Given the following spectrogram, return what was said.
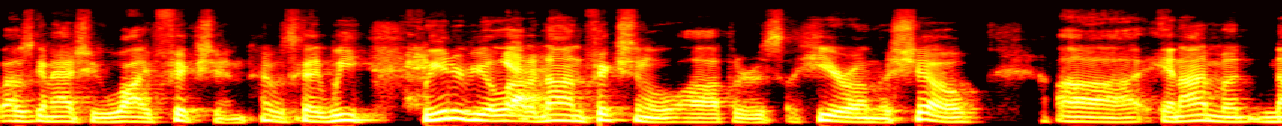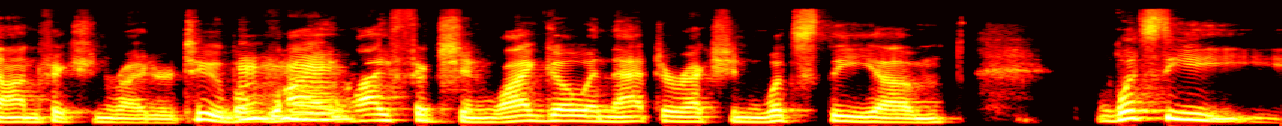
I was going to ask you why fiction. I was going we we interview a lot yeah. of nonfictional authors here on the show, uh, and I'm a nonfiction writer too. But mm-hmm. why why fiction? Why go in that direction? What's the um, what's the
